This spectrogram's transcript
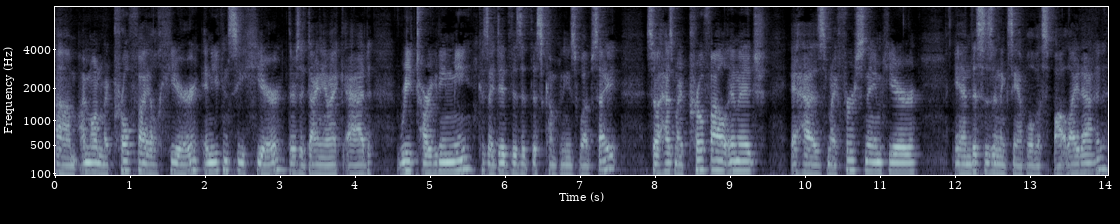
Um, I'm on my profile here, and you can see here there's a dynamic ad retargeting me because I did visit this company's website. So it has my profile image, it has my first name here, and this is an example of a spotlight ad.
